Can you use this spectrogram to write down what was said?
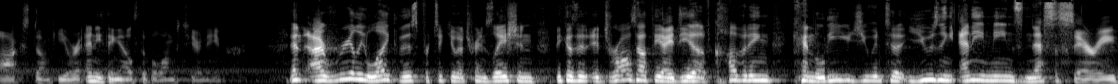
ox, donkey, or anything else that belongs to your neighbor. And I really like this particular translation because it, it, draws out the idea of coveting can lead you into using any means necessary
